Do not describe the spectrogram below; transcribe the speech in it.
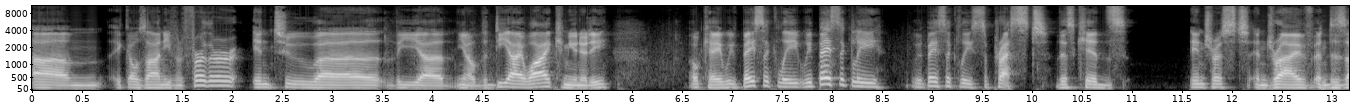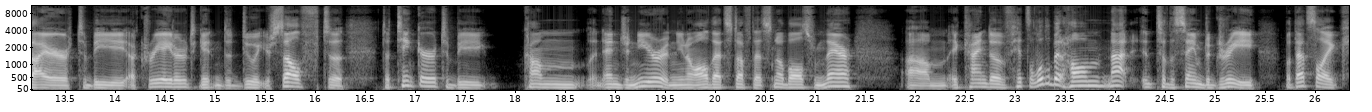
Um, it goes on even further into uh, the uh, you know the DIY community. Okay, we've basically we basically we basically suppressed this kid's interest and drive and desire to be a creator, to get into do it yourself, to to tinker, to become an engineer and you know all that stuff that snowballs from there. Um, it kind of hits a little bit home not to the same degree but that's like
